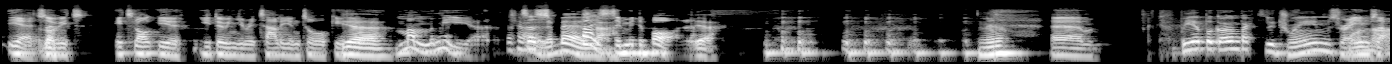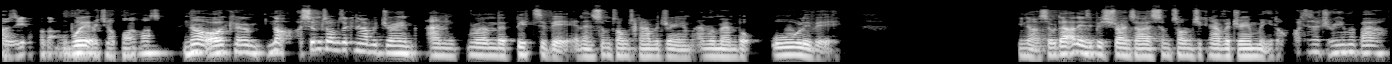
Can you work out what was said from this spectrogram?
yeah, so like- it's it's like you you're doing your Italian talking. Yeah. Mamma mia, that's a spicy meatball. Yeah. Yeah. um, But yeah, but going back to the dreams, dreams. That was it. I forgot what Wait. the original point was. No, I can not. Sometimes I can have a dream and remember bits of it, and then sometimes I can have a dream and remember all of it. You know, so that is a bit strange. How sometimes you can have a dream and you're like, "What did I dream about?"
